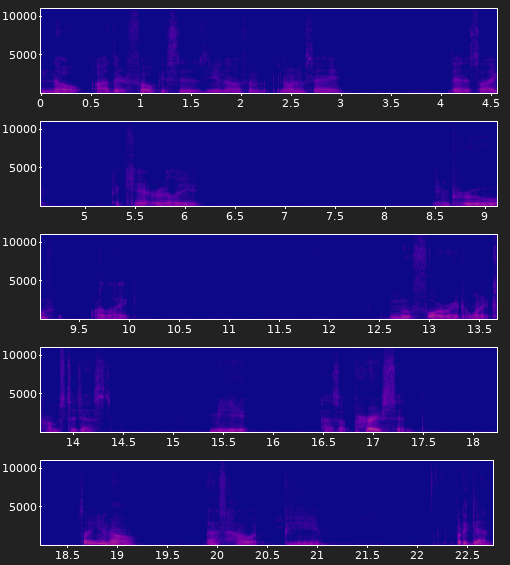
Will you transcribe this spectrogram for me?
no other focuses, you know, if I'm, you know what I'm saying, then it's like I can't really improve or like move forward when it comes to just me as a person. So, you know, that's how it be. But again,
